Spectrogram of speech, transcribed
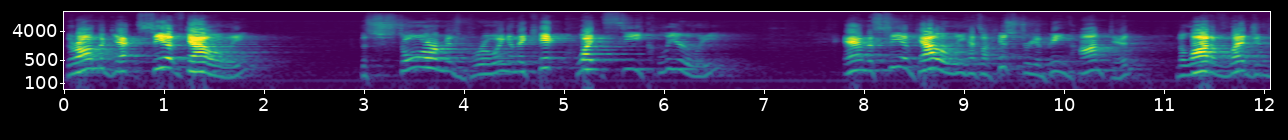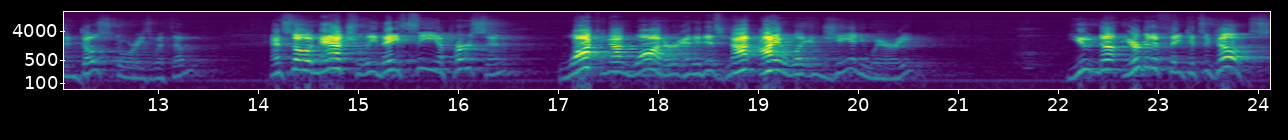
They're on the Sea of Galilee. The storm is brewing and they can't quite see clearly. And the Sea of Galilee has a history of being haunted and a lot of legends and ghost stories with them. And so naturally, they see a person walking on water, and it is not Iowa in January. You know, you're going to think it's a ghost.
